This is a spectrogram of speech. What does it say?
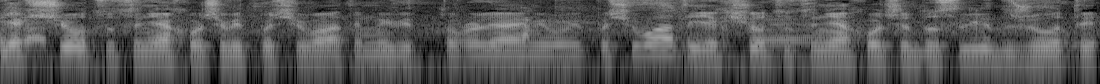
Якщо цуценя хоче відпочивати, ми відправляємо його відпочивати. Якщо цуценя хоче досліджувати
